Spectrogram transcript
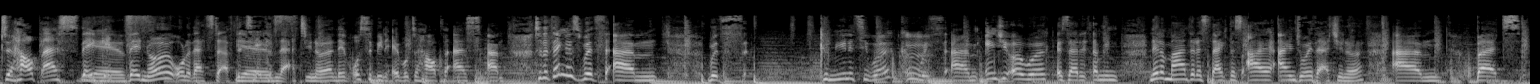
to help us. They Yes. get, they know all of that stuff. The tech Yes. and that, you know, and they've also been able to help us. Um, so the thing is with um, with community work, Mm. with um, NGO work, is that it, I mean, never mind that it's thankless. I, I enjoy that, you know. Um, but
